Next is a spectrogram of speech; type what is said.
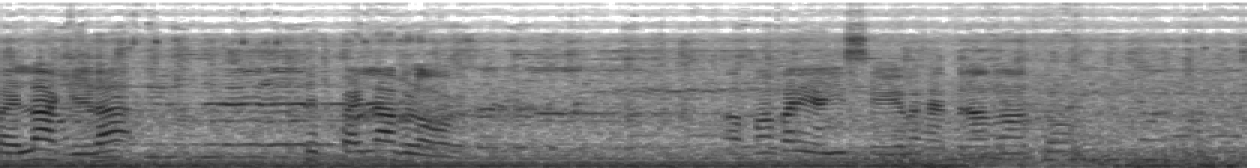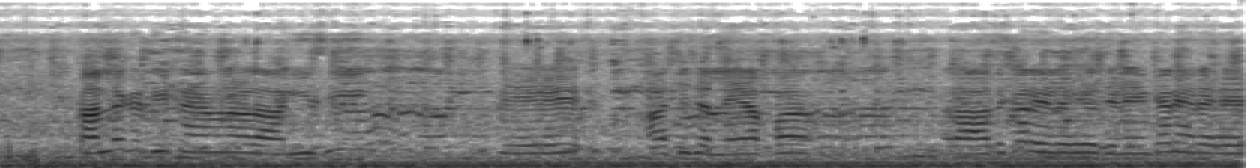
ਪਹਿਲਾ ਗੇੜਾ ਤੇ ਪਹਿਲਾ ਬਲੌਗ ਆਪਾਂ ਭਰਿਆ ਜੀ ਸੇਬ ਹੈਦਰਾਬਾਦ ਤੋਂ। ਕੱਲ ਗੱਡੀ ਟਾਈਮ ਨਾਲ ਆ ਗਈ ਸੀ ਤੇ ਅੱਜ ਚੱਲੇ ਆਪਾਂ। ਰਾਤ ਘਰੇ ਰਹੇ, ਦਿਨੇ ਘਰੇ ਰਹੇ।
